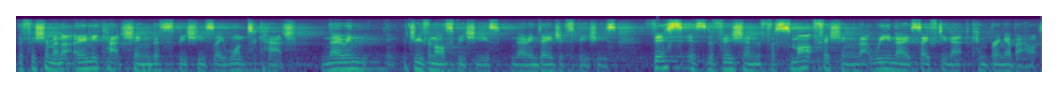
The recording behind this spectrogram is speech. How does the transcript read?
the fishermen are only catching the species they want to catch. No in, juvenile species, no endangered species. This is the vision for smart fishing that we know SafetyNet can bring about.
